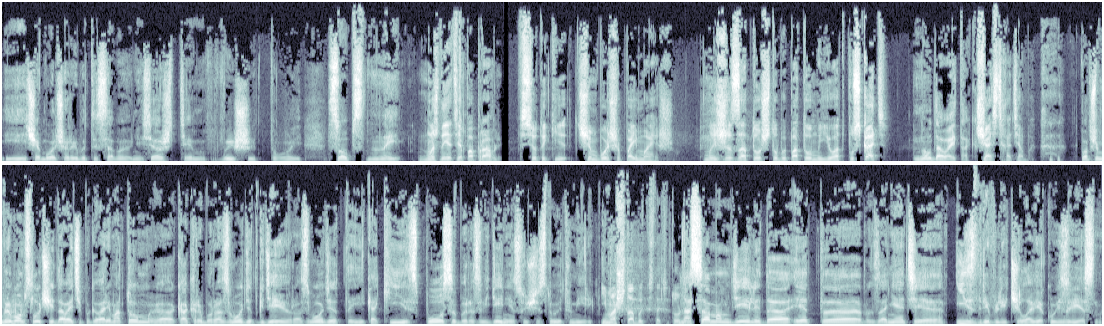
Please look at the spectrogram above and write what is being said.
И чем больше рыбы ты с собой унесешь, тем выше твой собственный... Можно я тебя поправлю? Все-таки чем больше поймаешь. Мы же за то, чтобы потом ее отпускать. Ну, давай так. Часть хотя бы. В общем, в любом случае, давайте поговорим о том, э, как рыбу разводят, где ее разводят и какие способы разведения существуют в мире. И масштабы, кстати, тоже. На самом деле, да, это занятие издревле человеку известно.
